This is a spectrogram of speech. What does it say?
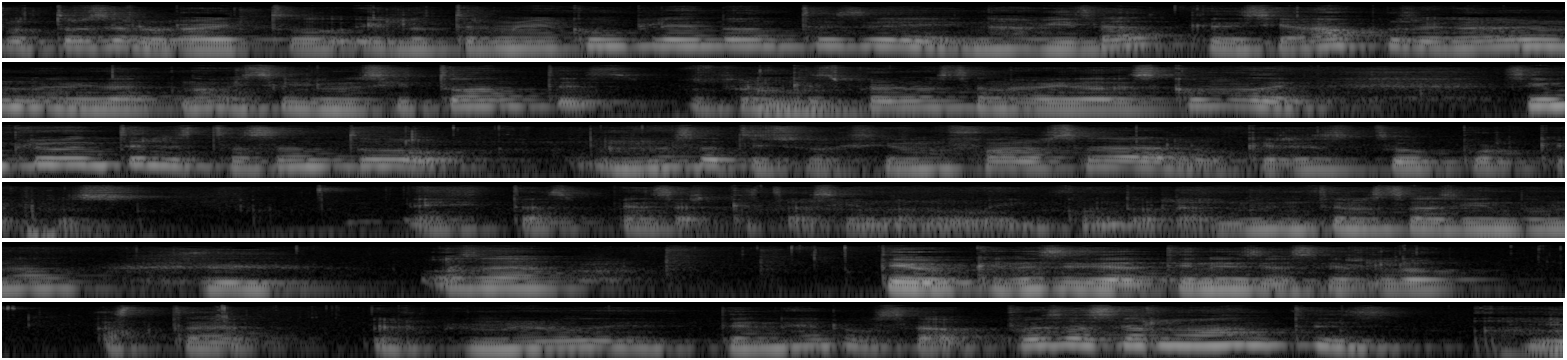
otro celular y todo, y lo terminé cumpliendo antes de Navidad, que decía, ah, pues regálalo en Navidad. No, y si lo necesito antes, pues para qué esperar hasta Navidad. Es como de, simplemente le estás dando una satisfacción falsa a lo que eres tú porque pues necesitas pensar que estás haciendo algo bien cuando realmente no estás haciendo nada. O sea, digo, ¿qué necesidad tienes de hacerlo hasta el primero de, enero. O sea, puedes hacerlo antes y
